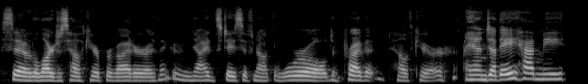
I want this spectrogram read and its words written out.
So, the largest healthcare provider, I think, in the United States, if not the world, private healthcare. And uh, they had me,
